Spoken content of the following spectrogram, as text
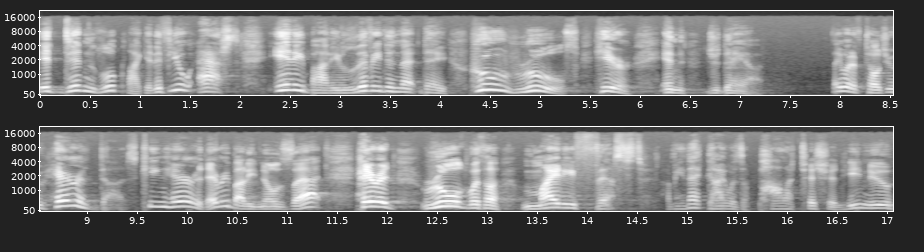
It didn't look like it. If you asked anybody living in that day, who rules here in Judea? They would have told you Herod does, King Herod. Everybody knows that. Herod ruled with a mighty fist. I mean, that guy was a politician. He knew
